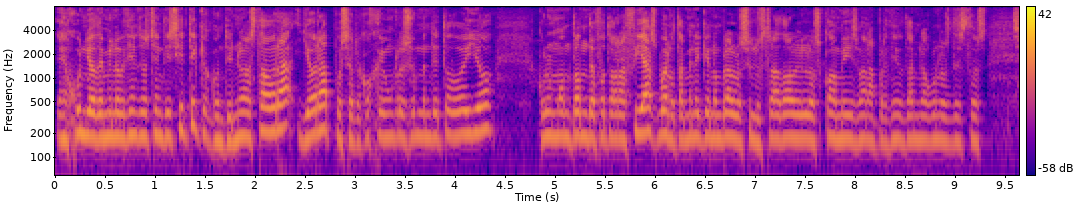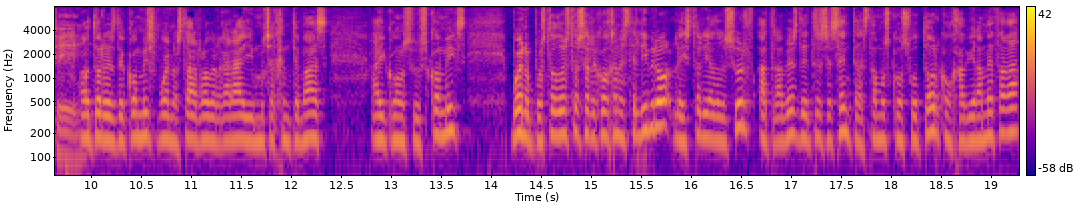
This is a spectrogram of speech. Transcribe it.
en junio de 1987 que continúa hasta ahora y ahora pues se recoge un resumen de todo ello con un montón de fotografías. Bueno, también hay que nombrar los ilustradores, los cómics, van apareciendo también algunos de estos Sí. autores de cómics. Bueno, está Robert Garay y mucha gente más ahí con sus cómics. Bueno, pues todo esto se recoge en este libro, La historia del surf, a través de 360. Estamos con su autor, con Javier Amézaga.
